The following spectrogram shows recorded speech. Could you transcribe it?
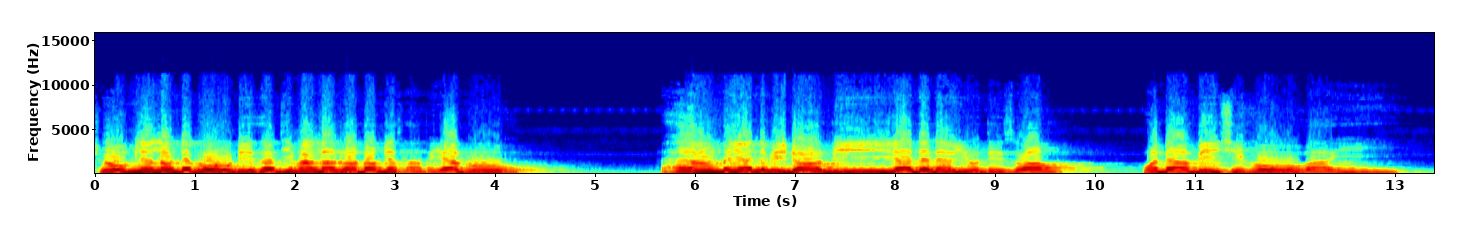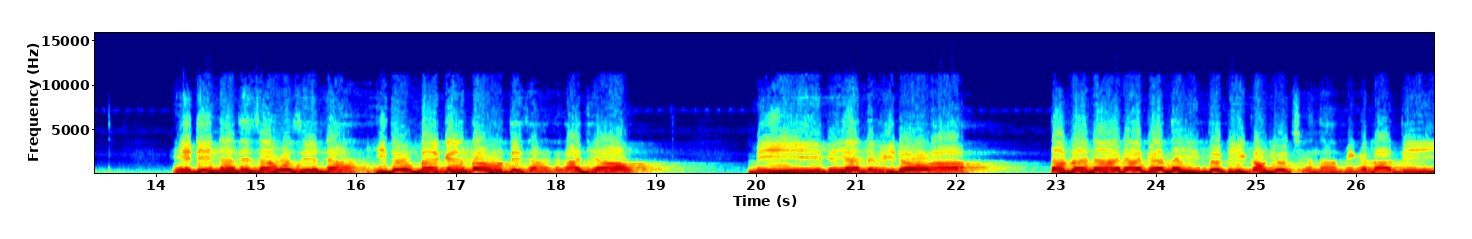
ထိုမြတ်လောင်တကုဒေသောကြီးမားလာသောသောမြတ်စွာဘုရားကိုအဟံ ဘယတပိတော်သည်အတတံယုတိစွာဝန္တာမေရှိခိုးပါ၏ဧတေနသစ္စာဝဇေနာဤသို့မကံသောသစ္စာစကားကြောင့်မေဘုရားတပိတော်ဟာသဗ္ဗနာဂကသိတုတိကောင်းကျိုးချမ်းသာမင်္ဂလာသည်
